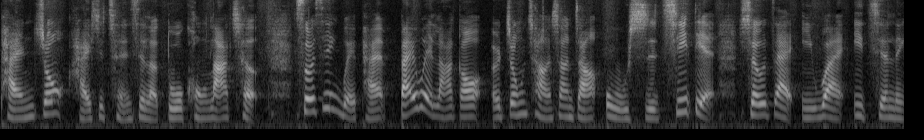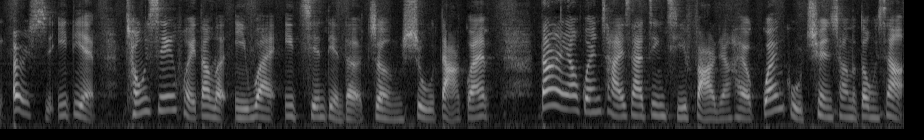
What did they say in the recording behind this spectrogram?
盘中还是呈现了多空拉扯，所幸尾盘摆尾拉高，而中场上涨五十七点，收在一万一千零二十一点，重新回到了一万一千点的整数大关。当然要观察一下近期法人还有关股券商的动向，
